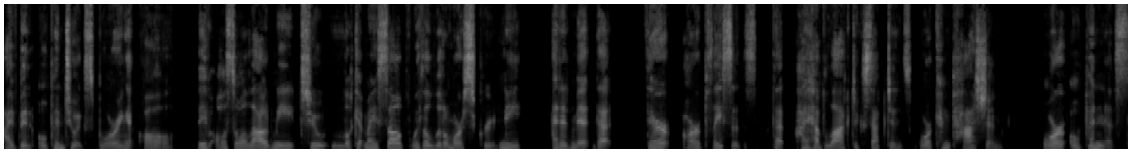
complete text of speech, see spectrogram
I've been open to exploring it all. They've also allowed me to look at myself with a little more scrutiny and admit that there are places that I have lacked acceptance or compassion or openness.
